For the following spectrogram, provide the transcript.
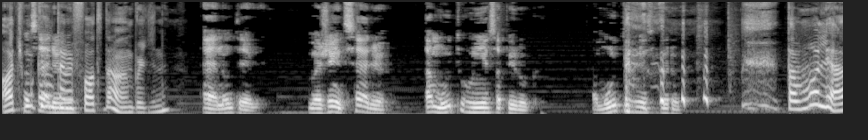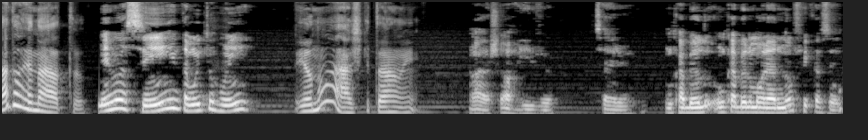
ótimo Mas que não sério, teve né? foto da Umbridge, né? É, não teve. Mas, gente, sério, tá muito ruim essa peruca. Tá muito ruim essa peruca. Tá molhado, Renato. Mesmo assim, tá muito ruim. Eu não acho que tá ruim. Ah, acho horrível. Sério. Um cabelo, um cabelo molhado não fica assim.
